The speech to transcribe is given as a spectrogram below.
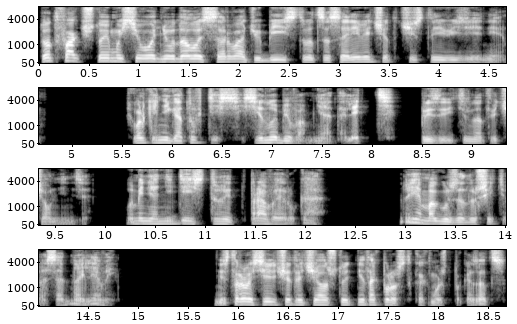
Тот факт, что ему сегодня удалось сорвать убийство цесаревича, — это чистое везение. — Сколько не готовьтесь, синоби вам не одолеть, — презрительно отвечал ниндзя. — У меня не действует правая рука, но я могу задушить вас одной левой. Мистер Васильевич отвечал, что это не так просто, как может показаться.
